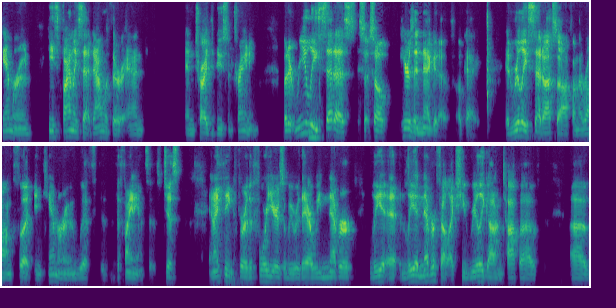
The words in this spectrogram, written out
Cameroon, he finally sat down with her and and tried to do some training. But it really mm-hmm. set us. So, so here's a negative. Okay, it really set us off on the wrong foot in Cameroon with the finances. Just, and I think for the four years that we were there, we never Leah Leah never felt like she really got on top of of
